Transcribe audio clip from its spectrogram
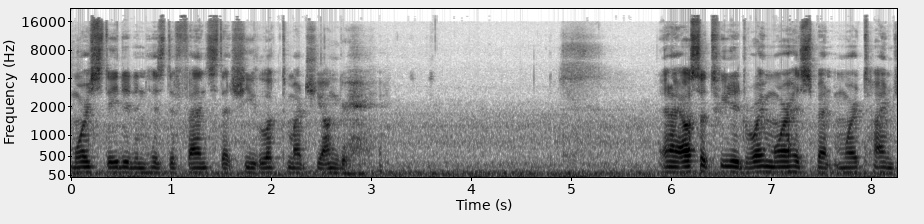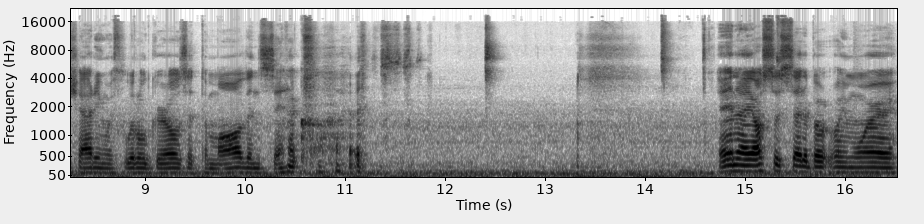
Moore stated in his defense that she looked much younger. and I also tweeted Roy Moore has spent more time chatting with little girls at the mall than Santa Claus. and I also said about Roy Moore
